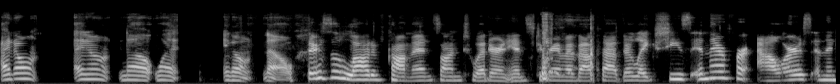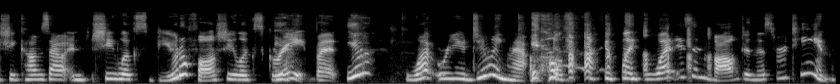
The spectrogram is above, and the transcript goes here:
I don't I don't know what I don't know. There's a lot of comments on Twitter and Instagram about that. They're like, she's in there for hours and then she comes out and she looks beautiful. She looks great. But Yeah. What were you doing that whole time? like, what is involved in this routine?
